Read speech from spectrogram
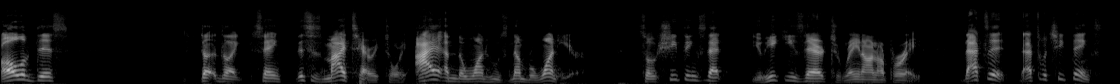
all of this like saying this is my territory. I am the one who's number one here. So she thinks that Yuhiki's there to rain on her parade. That's it. That's what she thinks.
